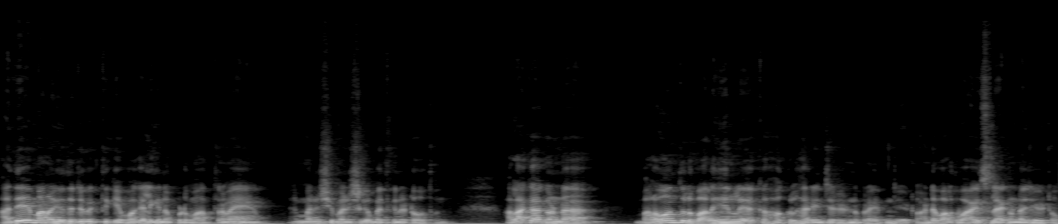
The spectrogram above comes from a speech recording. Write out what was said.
అదే మనం ఎదుటి వ్యక్తికి ఇవ్వగలిగినప్పుడు మాత్రమే మనిషి మనిషిగా బతికినట్టు అవుతుంది. అలా కాకుండా బలవంతులు బలహీనుల యొక్క హక్కులు హరించేటటువంటి ప్రయత్నం చేయటం అంటే వాళ్ళకి వాయిస్ లేకుండా చేయటం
